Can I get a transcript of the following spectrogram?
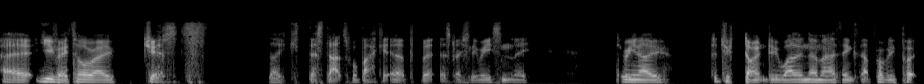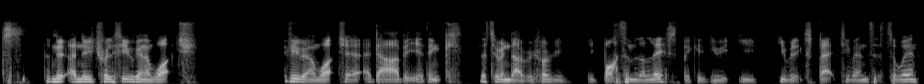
Uh, Juve Toro just like the stats will back it up, but especially recently, Torino just don't do well in them. And I think that probably puts the, a neutral if you were going to watch. If you're going to watch a, a derby, I think the Turin derby would probably be bottom of the list because you you you would expect Juventus to win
